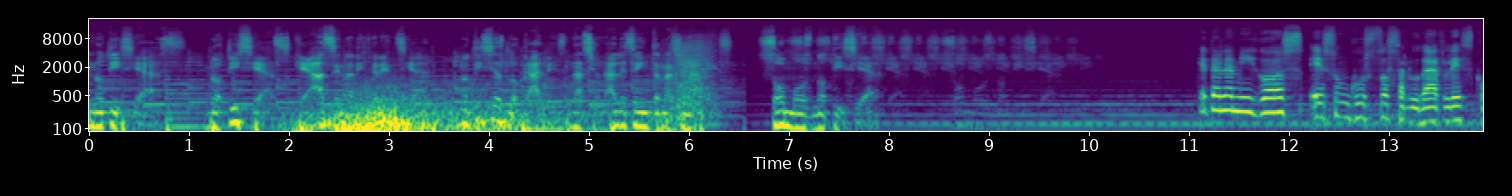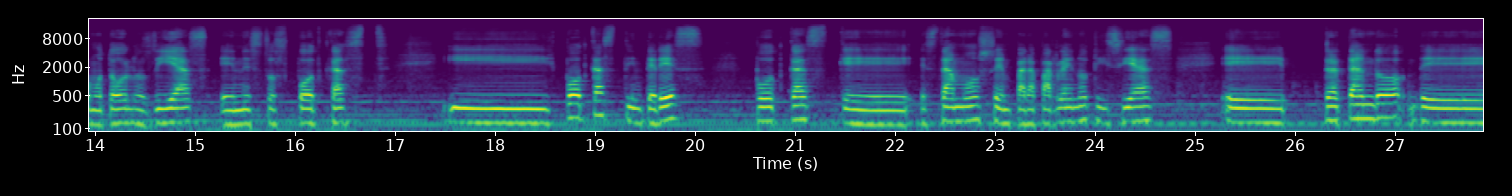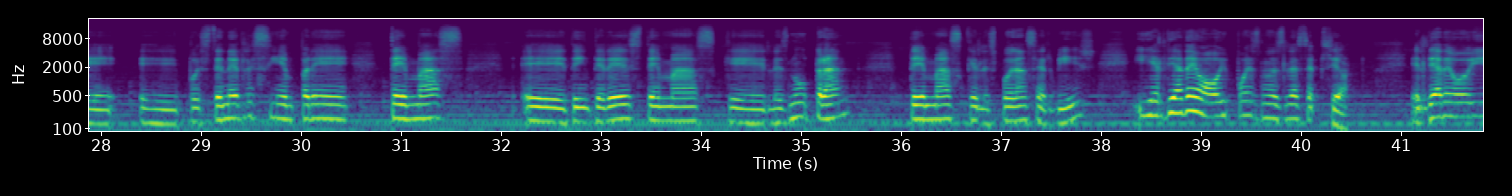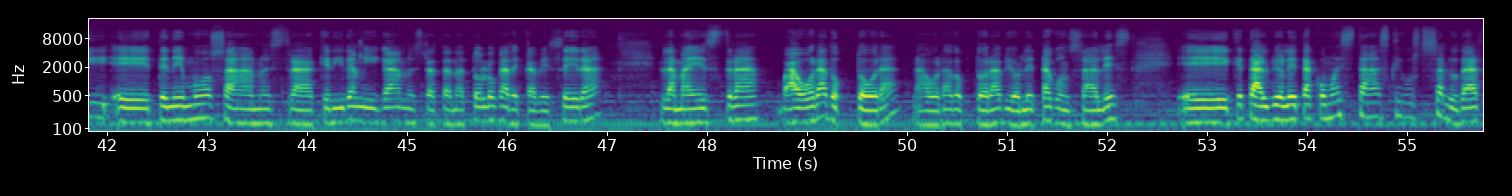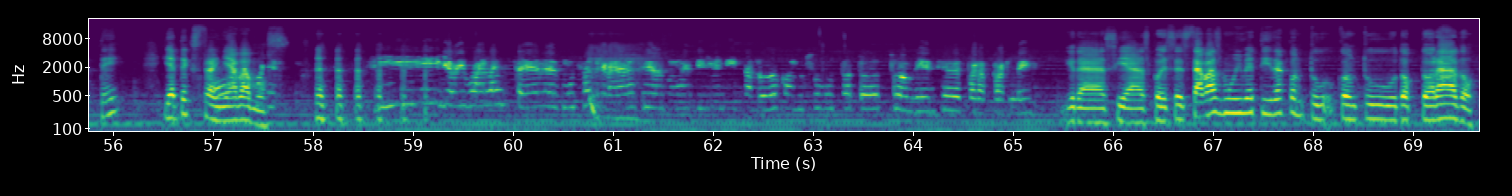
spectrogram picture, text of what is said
Noticias. Noticias que hacen la diferencia. Noticias locales, nacionales e internacionales. Somos noticias. ¿Qué tal amigos? Es un gusto saludarles como todos los días en estos podcasts y podcast de interés, podcast que estamos en Para Parlé Noticias eh, tratando de eh, pues tenerles siempre temas eh, de interés, temas que les nutran, temas que les puedan servir y el día de hoy pues no es la excepción. El día de hoy eh, tenemos a nuestra querida amiga, nuestra tanatóloga de cabecera, la maestra, ahora doctora, ahora doctora Violeta González. ¿Qué tal Violeta? ¿Cómo estás? Qué gusto saludarte. Ya te extrañábamos. Sí, yo igual a ustedes, muchas gracias, muy bien y saludo con mucho gusto a toda tu audiencia de Para Parlé. Gracias, pues estabas muy metida con tu, con tu doctorado,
